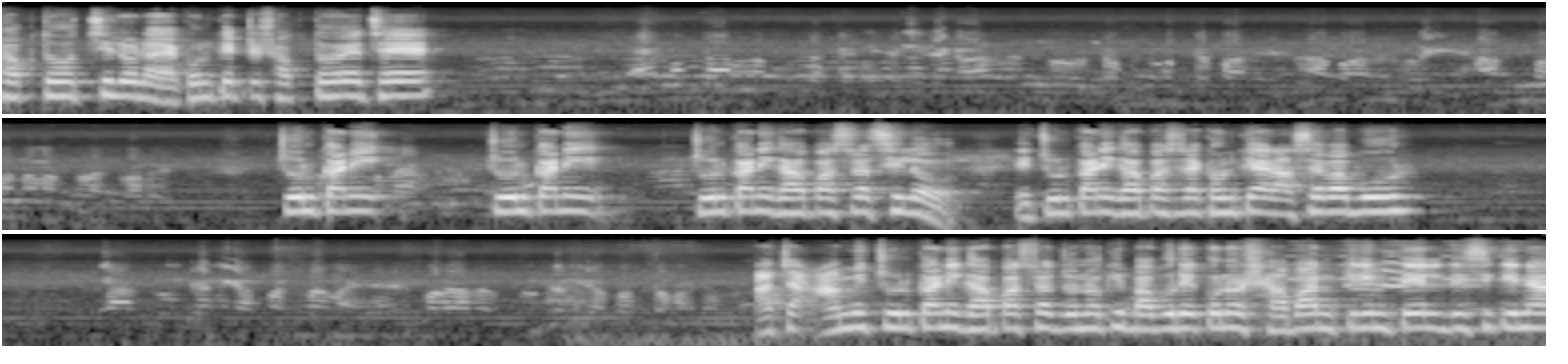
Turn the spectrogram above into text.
শক্ত হচ্ছিল না এখন কি একটু শক্ত হয়েছে? চুলকানি চুলকানি চুলকানি ঘা পাসরা ছিল। এই চুলকানি ঘা পাসরা এখন কি আর আছে বাবুর? আচ্ছা আমি চুলকানি ঘা পাসরার জন্য কি বাবুরে কোনো সাবান, ক্রিম, তেল দিছি কি না?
